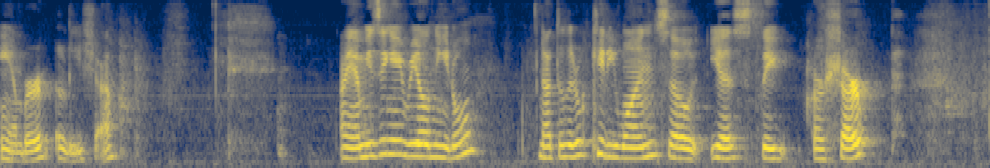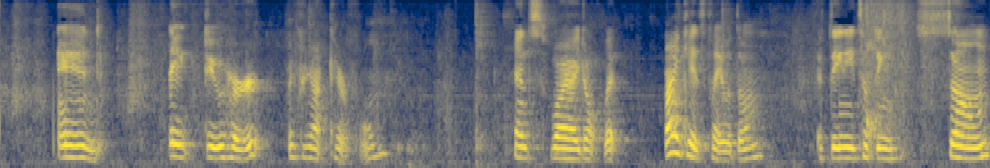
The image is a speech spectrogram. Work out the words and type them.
Amber, Alicia. I am using a real needle, not the little kitty one, so yes, they are sharp. And they do hurt if you're not careful. Hence why I don't let my kids play with them. If they need something sewn,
